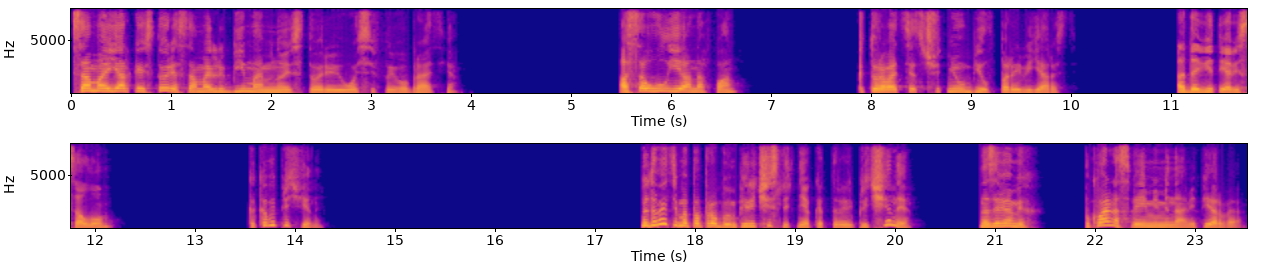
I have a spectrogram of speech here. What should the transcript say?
Самая яркая история, самая любимая мной история Иосифа и его братья. А Саул и Анафан, которого отец чуть не убил в порыве ярости. А Давид и Авесолом. Каковы причины? Ну давайте мы попробуем перечислить некоторые причины. Назовем их буквально своими именами. Первое.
